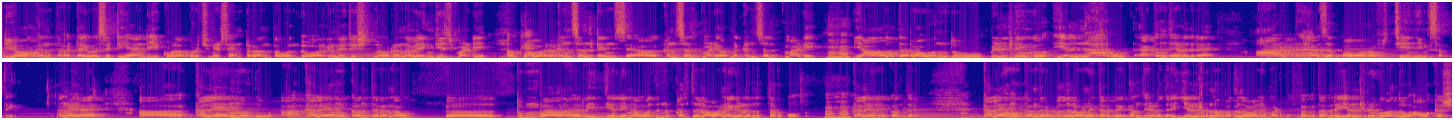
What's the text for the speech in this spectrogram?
ಡಿಯಾಕ್ ಅಂತ diversity and equal opportunity centre ಅಂತ ಒಂದು ಆರ್ಗನೈಸೇಷನ್ ಅವ್ರನ್ನ ನಾವು ಎಂಗೇಜ್ ಮಾಡಿ. ಅವರ ಕನ್ಸಲ್ಟೆನ್ಸ್ ಕನ್ಸಲ್ಟ್ ಮಾಡಿ ಅವ್ರನ್ನ ಕನ್ಸಲ್ಟ್ ಮಾಡಿ ಯಾವ ತರ ಒಂದು ಬಿಲ್ಡಿಂಗ್ ಎಲ್ಲಾರು ಯಾಕಂತ ಹೇಳಿದ್ರೆ art has a power of changing something ಅಂದ್ರೆ ಆ ಕಲೆ ಅನ್ನೋದು ಆ ಕಲೆಯ ಮುಖಾಂತರ ನಾವು ತುಂಬಾ ರೀತಿಯಲ್ಲಿ ನಾವು ಅದನ್ನ ಬದಲಾವಣೆಗಳನ್ನು ತರಬಹುದು ಕಲೆಯ ಮುಖಾಂತರ. ಕಲೆಯ ಮುಖಾಂತರ ಬದಲಾವಣೆ ತರಬೇಕಂತ ಹೇಳಿದ್ರೆ ಎಲ್ರನ್ನ ಬದಲಾವಣೆ ಮಾಡ್ಬೇಕಾಗುತ್ತೆ. ಅಂದ್ರೆ ಎಲ್ರಿಗೂ ಅದು ಅವಕಾಶ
